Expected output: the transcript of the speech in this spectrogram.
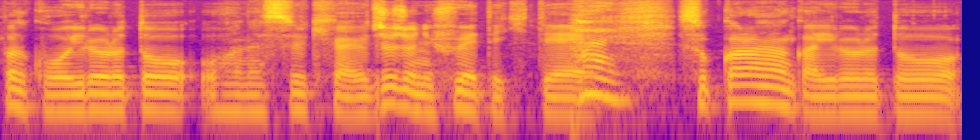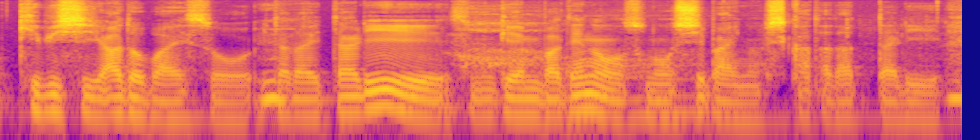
ぱこういろいろとお話しする機会が徐々に増えてきて、はい、そこからなんかいろいろと厳しいアドバイスをいただいたり、うん、その現場でのそのお芝居の仕方だったり、うん、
